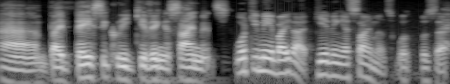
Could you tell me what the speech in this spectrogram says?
uh, by basically giving assignments. What do you mean by that? Giving assignments? What was that?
